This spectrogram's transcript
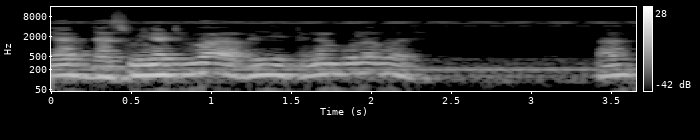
यार, दस मिनट हुआ, अभी इतना बोला बस। हाँ?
